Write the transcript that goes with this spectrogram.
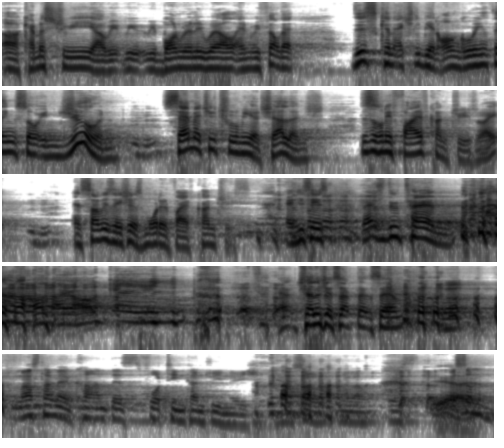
uh, chemistry. Uh, we, we we bond really well, and we felt that this can actually be an ongoing thing. So in June, Sam actually threw me a challenge. This is only five countries, right? And Southeast Asia is more than five countries. And he says, let's do 10. I was like, okay. Challenge accepted, Sam. well, last time I counted, there's 14 countries in Asia. So, you know, there's, there's some,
